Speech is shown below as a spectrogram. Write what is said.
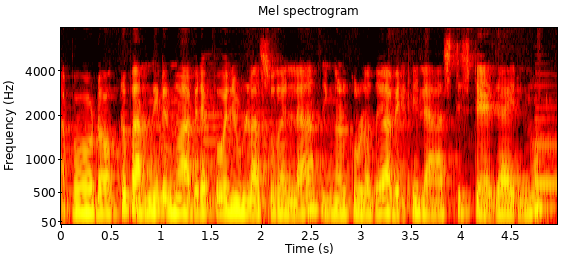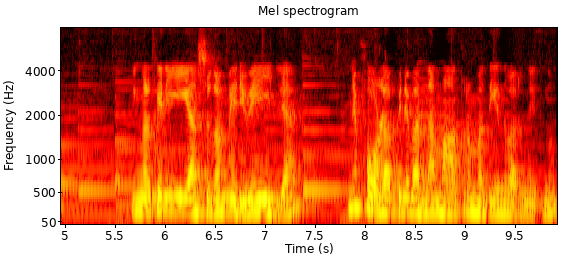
അപ്പോൾ ഡോക്ടർ പറഞ്ഞിരുന്നു അവരെ പോലെയുള്ള അസുഖമല്ല നിങ്ങൾക്കുള്ളത്. അവർക്ക് ലാസ്റ്റ് സ്റ്റേജ് ആയിരുന്നു. നിങ്ങൾക്കിനി ഈ അസുഖം വരികയില്ല പിന്നെ ഫോളോ അപ്പിന് വന്നാൽ മാത്രം മതി എന്ന് പറഞ്ഞിരുന്നു.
